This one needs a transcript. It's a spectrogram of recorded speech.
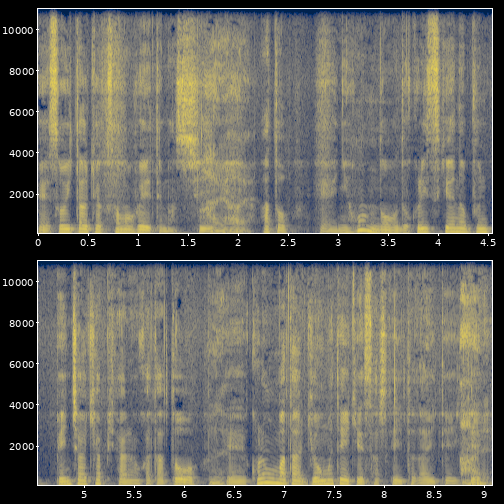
えー、そういったお客様も増えてますし、はいはい、あと、えー、日本の独立系のベンチャーキャピタルの方と、ね、えー、これもまた業務提携させていただいていて、はい、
